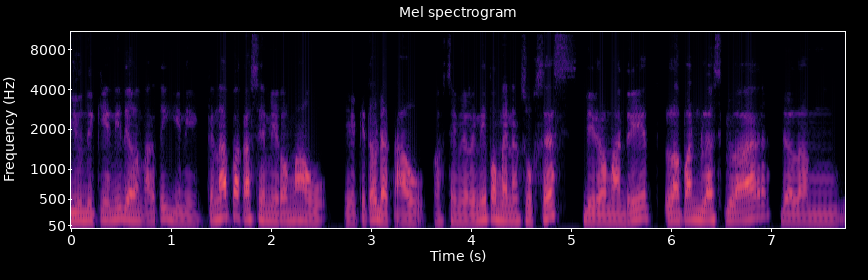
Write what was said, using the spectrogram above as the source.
Uniknya ini dalam arti gini, kenapa Casemiro mau? Ya kita udah tahu Casemiro ini pemain yang sukses di Real Madrid 18 gelar dalam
